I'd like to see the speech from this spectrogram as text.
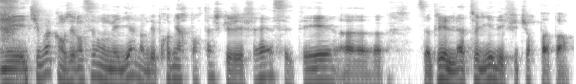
Mais tu vois, quand j'ai lancé mon média, l'un des premiers reportages que j'ai fait, c'était, euh, ça s'appelait l'atelier des futurs papas.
